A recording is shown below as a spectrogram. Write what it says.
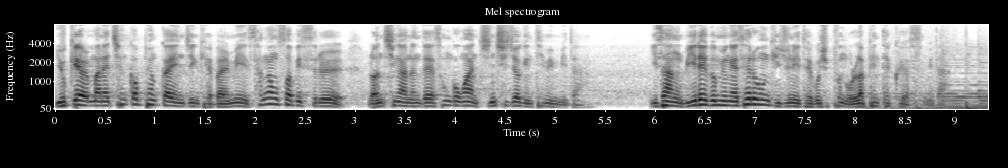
6개월 만에 채권 평가 엔진 개발 및 상용 서비스를 런칭하는 데 성공한 진취적인 팀입니다. 이상 미래 금융의 새로운 기준이 되고 싶은 올라핀테크였습니다.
